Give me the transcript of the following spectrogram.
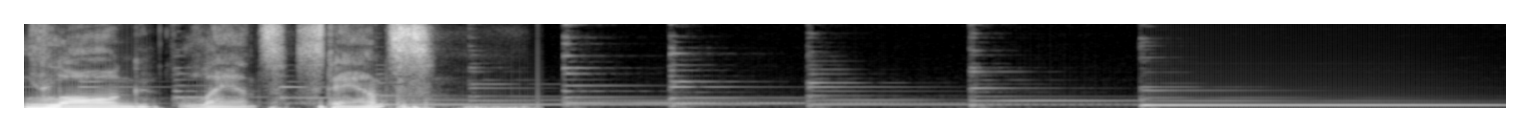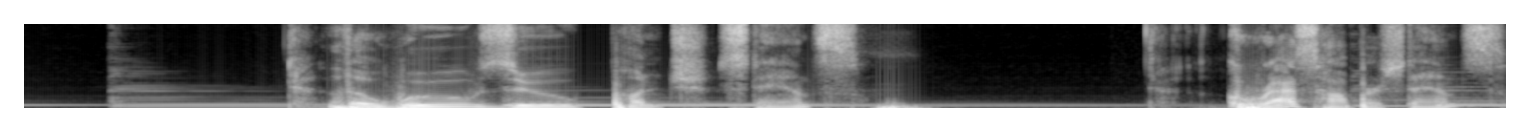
Long lance stance. the Wu Zu Punch stance, Grasshopper stance,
